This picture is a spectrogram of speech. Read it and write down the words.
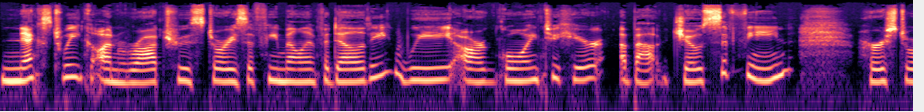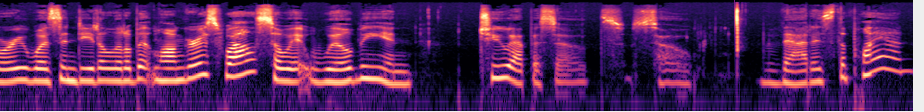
Next week on Raw Truth Stories of Female Infidelity, we are going to hear about Josephine. Her story was indeed a little bit longer as well, so it will be in two episodes. So that is the plan.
